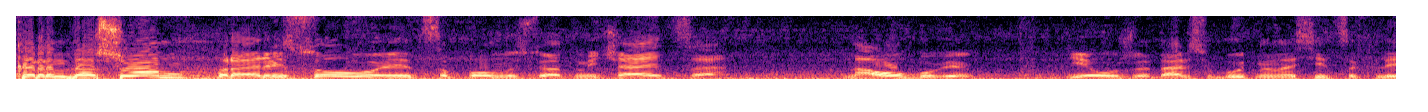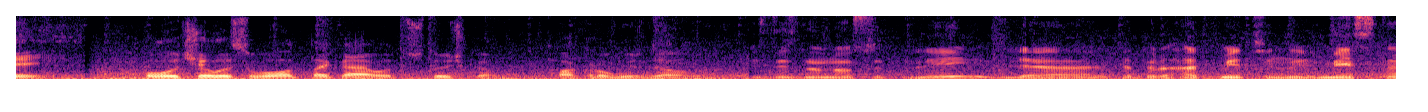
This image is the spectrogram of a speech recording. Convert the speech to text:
Карандашом прорисовывается, полностью отмечается на обуви, где уже дальше будет наноситься клей. Получилась вот такая вот штучка по кругу сделана. Здесь наносят клей, для который отметены место,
